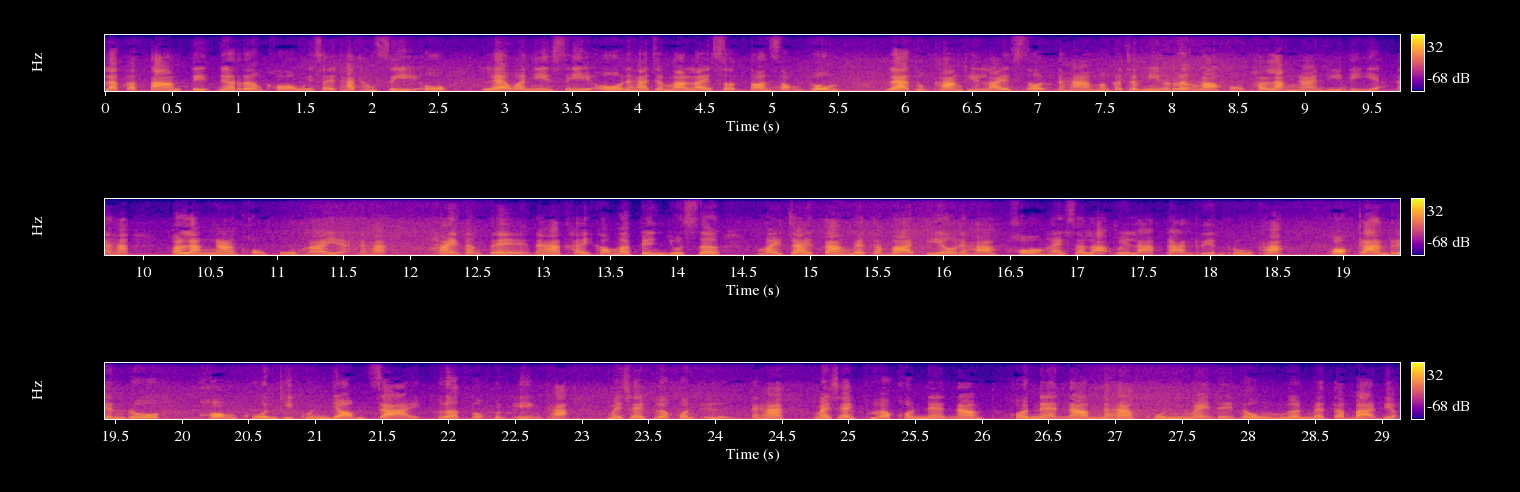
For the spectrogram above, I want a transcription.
แล้วก็ตามติดในเรื่องของวิสัยทัศน์ทาง CEO และวันนี้ CEO นะคะจะมาไลฟ์สดตอน 2 ทุ่ม และทุกครั้งที่ไลฟ์สดนะคะมันก็จะมีเรื่องราวของพลังงานดีๆนะคะพลังงานของผู้ให้อะนะคะให้ตั้งแต่นะคะใครเข้ามาเป็นยูเซอร์ไม่จ่ายตังค์แม้แต่บาทเดียวนะคะ ขอให้สละเวลาการเรียนรู้ค่ะ เพราะการเรียนรู้ของคุณที่คุณยอมจ่ายเพื่อตัวคุณเองค่ะ ไม่ใช่เพื่อคนอื่นนะคะไม่ใช่เพื่อคนแนะนำคนแนะนำนะคะ คุณไม่ได้ลงเงินแม้แต่บาทเดียว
